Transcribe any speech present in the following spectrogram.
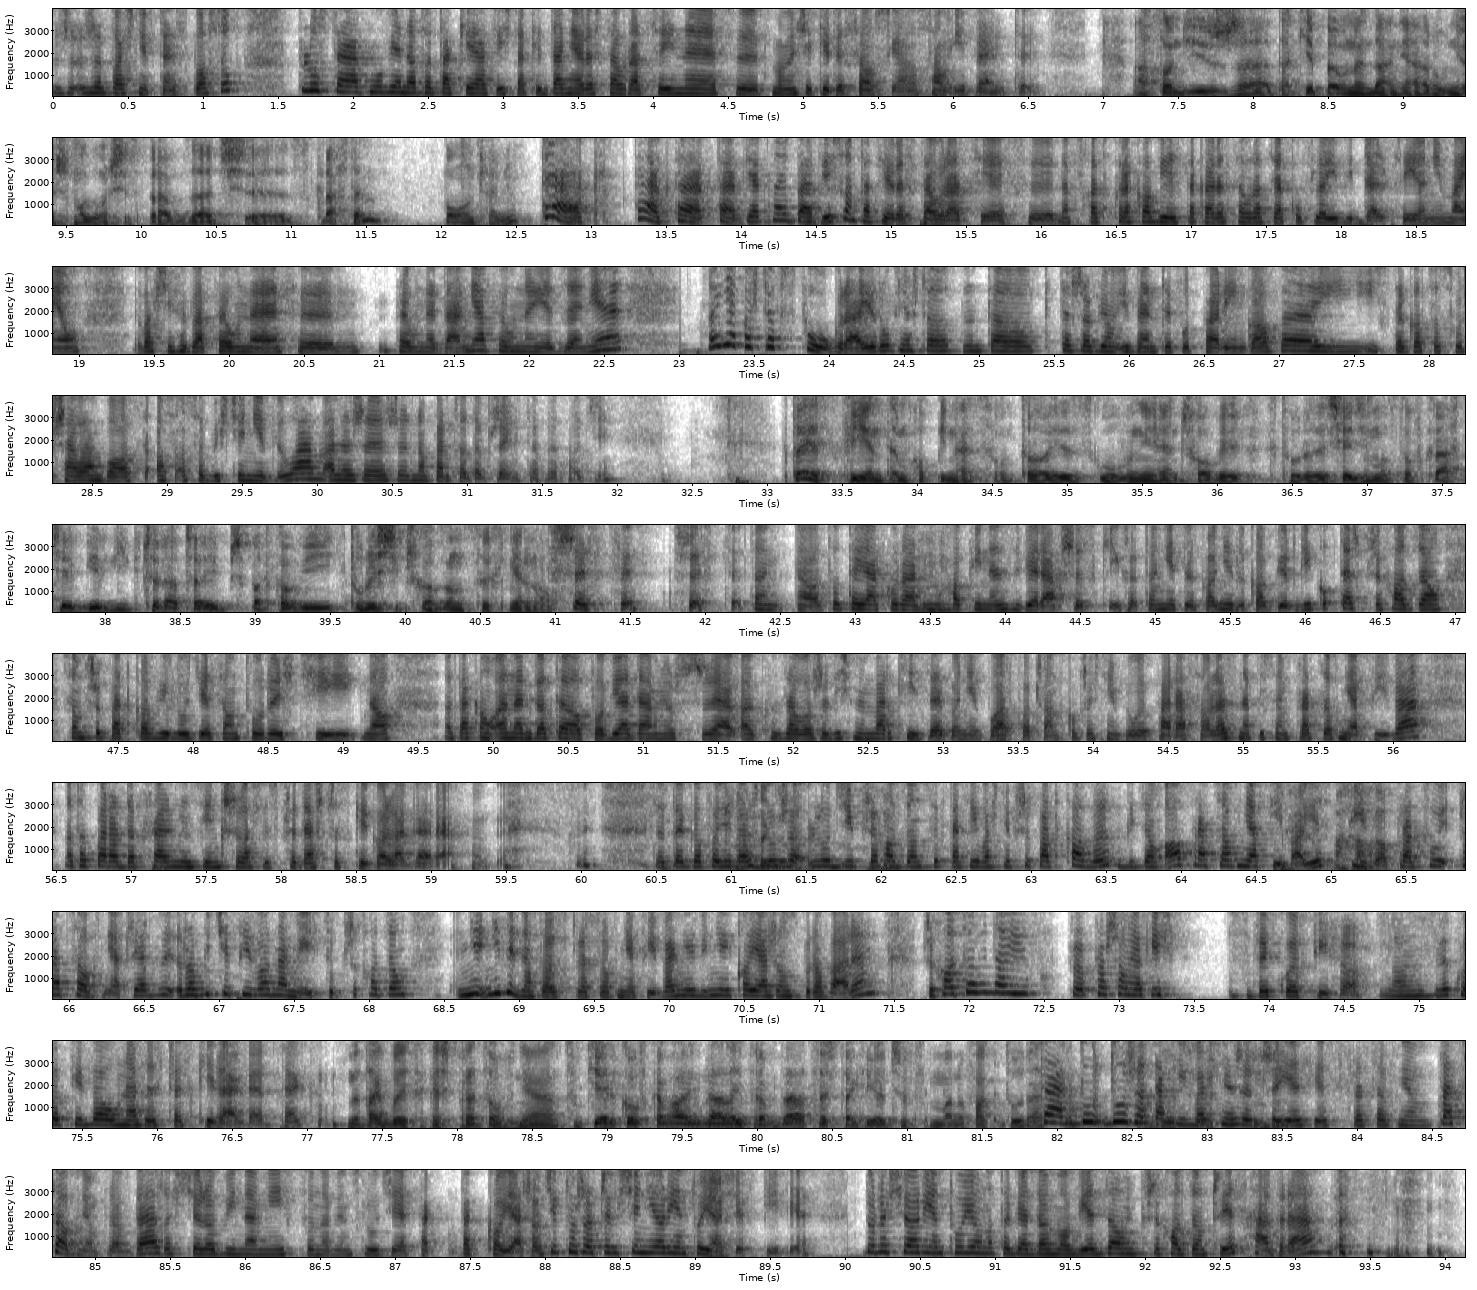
że, że właśnie w ten sposób. Plus, tak jak mówię, no to takie jakieś takie dania restauracyjne w, w momencie, kiedy są, są eventy. A sądzisz, że takie pełne dania również mogą się sprawdzać e, z kraftem? Połączeniu? Tak, tak, tak, tak, jak najbardziej. Są takie restauracje. Na przykład w Krakowie jest taka restauracja Kufle i Widelcy i oni mają właśnie chyba pełne, pełne dania, pełne jedzenie. No i jakoś to współgra i również to, to, to też robią eventy food pairingowe i, i, z tego co słyszałam, bo os osobiście nie byłam, ale że, że no bardzo dobrze im to wychodzi. Kto jest klientem Hoppinesu? To jest głównie człowiek, który siedzi mocno w krafcie, Birgik, czy raczej przypadkowi turyści przychodzący chmielną? Wszyscy, wszyscy. To, no, tutaj akurat mhm. Hoppines zbiera wszystkich, że to nie tylko, nie tylko Birgików też przychodzą, są przypadkowi ludzie, są turyści. No, no taką anegdotę opowiadam już, że jak założyliśmy markizę, bo nie była od początku, wcześniej były parasole z napisem pracownia piwa, no to paradoksalnie zwiększyła się sprzedaż czeskiego lagera. Dlatego, ponieważ Dlaczego? dużo ludzi przechodzących takich właśnie przypadkowych widzą, o, pracownia piwa, jest Aha. piwo, pracuj, pracownia, czy jakby robicie piwo na miejscu. Przychodzą, nie, nie wiedzą, to jest pracownia piwa, nie, nie kojarzą z browarem, przychodzą no i pro, proszą jakieś zwykłe piwo. No, zwykłe piwo u nas jest czeski lager, tak? No tak, bo jest jakaś pracownia cukierków kawałek dalej, prawda? Coś takiego, czy manufaktura? Tak, du- dużo takich właśnie rzeczy Mhm. jest, jest pracownią, pracownią, prawda? Coś się robi na miejscu, no więc ludzie tak, tak kojarzą. Ci, którzy oczywiście nie orientują się w piwie. Którzy się orientują, no to wiadomo, wiedzą i przychodzą, czy jest hadra.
